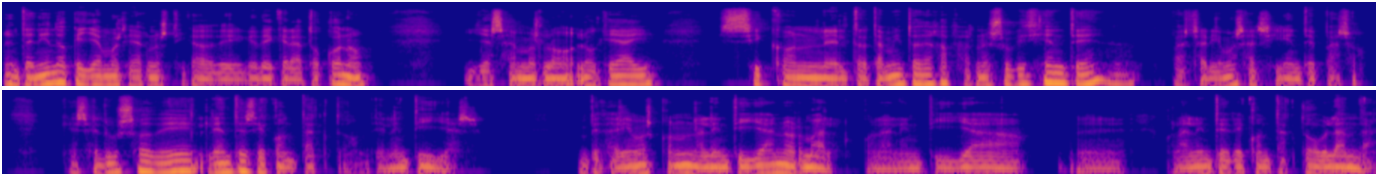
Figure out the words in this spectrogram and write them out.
Entendiendo que ya hemos diagnosticado de, de queratocono y ya sabemos lo, que hay, si con el tratamiento de gafas no es suficiente, pasaríamos al siguiente paso, que es el uso de lentes de contacto, de lentillas. Empezaríamos con una lentilla normal, con la lentilla, eh, con la lente de contacto blanda.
